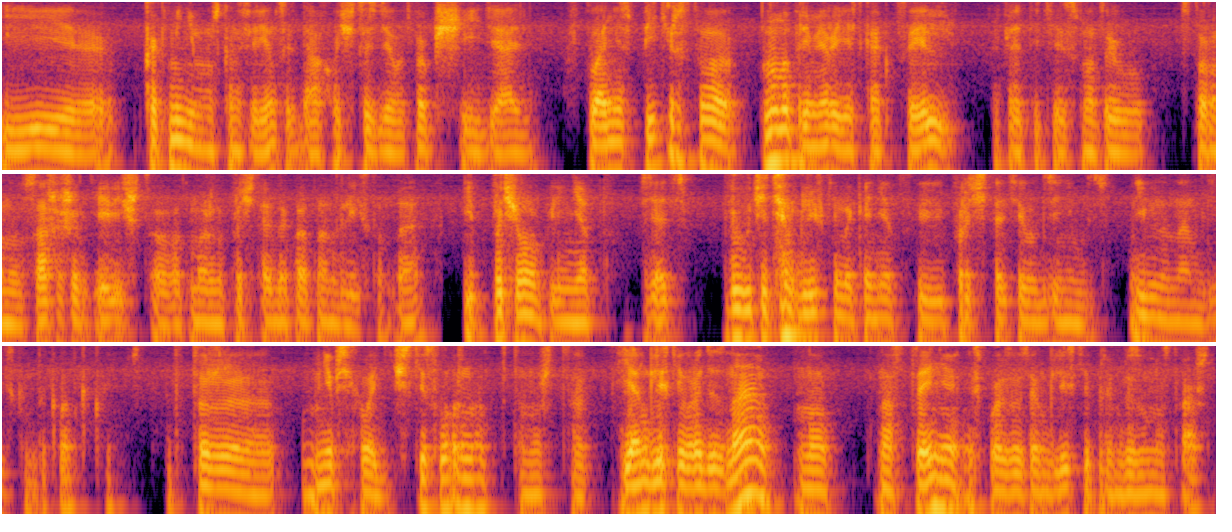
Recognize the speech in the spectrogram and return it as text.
И как минимум с конференцией, да, хочется сделать вообще идеально. В плане спикерства, ну, например, есть как цель, опять-таки смотрю в сторону Саши Шенкевич, что вот можно прочитать доклад на английском, да. И почему бы и нет взять выучить английский наконец и прочитать его где-нибудь именно на английском доклад какой-нибудь. Это тоже мне психологически сложно, потому что я английский вроде знаю, но на сцене использовать английский прям безумно страшно.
